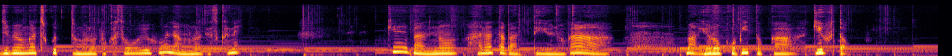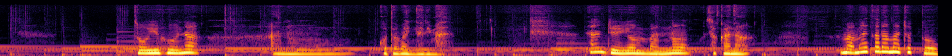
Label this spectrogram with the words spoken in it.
自分が作ったものとかそういう風なものですかね。9番の花束っていうのがまあ喜びとかギフトそういう風なあのー、言葉になります。34番の魚まあ前からまあちょっと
